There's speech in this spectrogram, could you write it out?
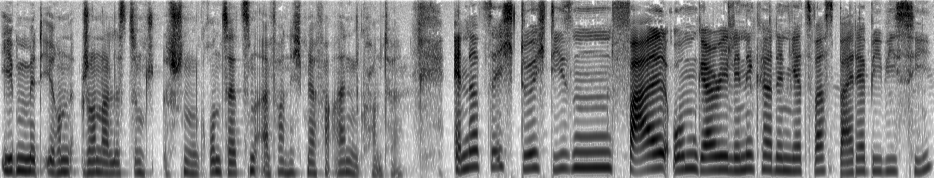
eben mit ihren journalistischen Grundsätzen einfach nicht mehr vereinen konnte. Ändert sich durch diesen Fall um Gary Lineker denn jetzt was bei der BBC?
